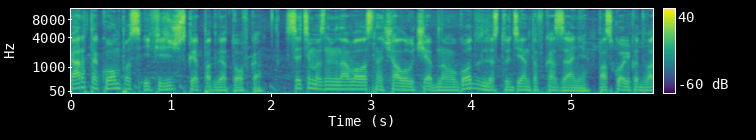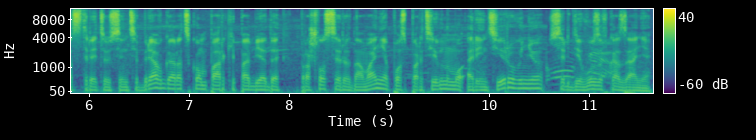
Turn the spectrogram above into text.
Карта, компас и физическая подготовка. С этим ознаменовалось начало учебного года для студентов Казани, поскольку 23 сентября в городском парке Победы прошло соревнование по спортивному ориентированию среди вузов Казани,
